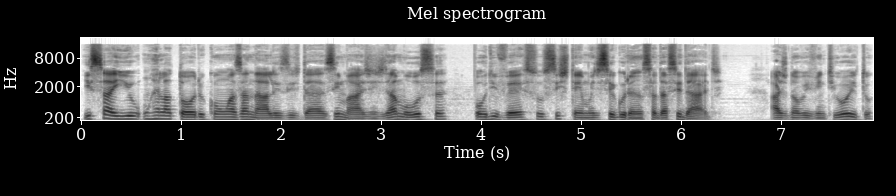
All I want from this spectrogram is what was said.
e saiu um relatório com as análises das imagens da moça por diversos sistemas de segurança da cidade. Às 9h28,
